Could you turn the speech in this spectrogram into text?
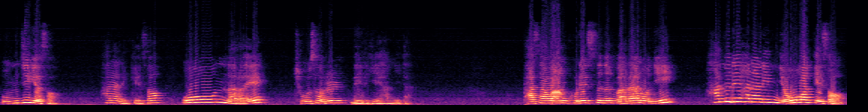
움직여서 하나님께서 온 나라에 조서를 내리게 합니다. 바사왕 고레스는 말하노니 하늘의 하나님 여호와께서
